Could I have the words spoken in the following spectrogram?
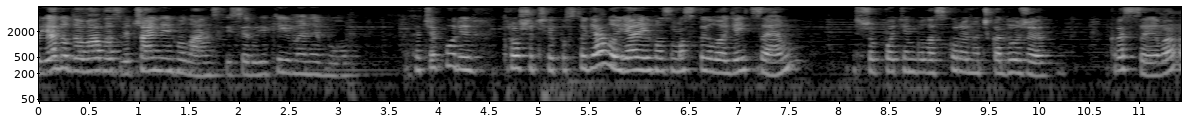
то я додавала звичайний голландський сир, який в мене був. Хачапурі трошечки постояло, я його змастила яйцем, щоб потім була скориночка дуже красива.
